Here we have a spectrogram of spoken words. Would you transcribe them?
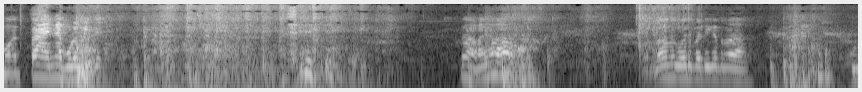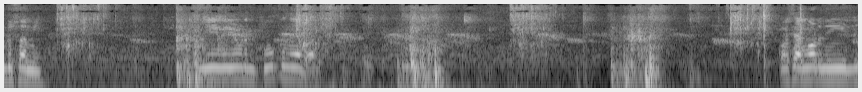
മൊത്തം എന്നെ കുളിപ്പിച്ച്. അടങ്ങടാ ഒന്ന് കോരി പറ്റിക്കട്ടാ കുണ്ടുസ്വാമി നീ ഇവിടെ തൂക്കുന്നേ പാട്. കുറച്ച് അങ്ങോട്ട് നീങ്ങില്ല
